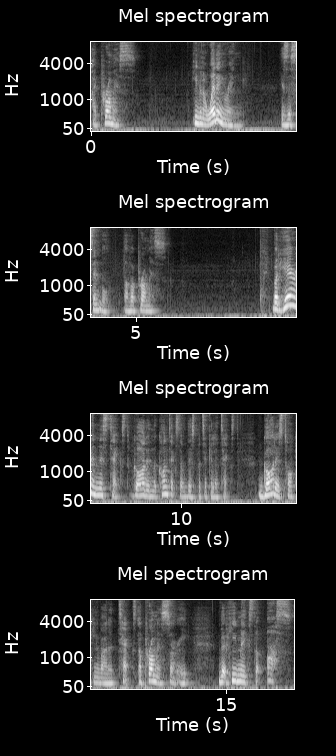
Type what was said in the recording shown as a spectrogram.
I promise even a wedding ring is a symbol of a promise. But here in this text, God, in the context of this particular text, God is talking about a text, a promise, sorry, that He makes to us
